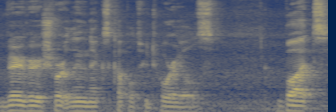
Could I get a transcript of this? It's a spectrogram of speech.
very, very shortly in the next couple tutorials. But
